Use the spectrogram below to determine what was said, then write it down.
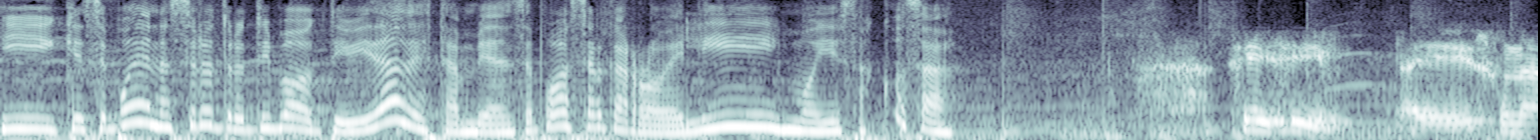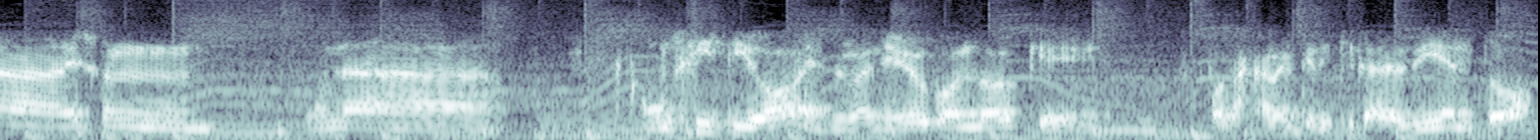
y que se pueden hacer otro tipo de actividades también. Se puede hacer carrobelismo y esas cosas. Sí, sí, eh, es una es un, una un sitio en el balneario Cóndor que por las características del viento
